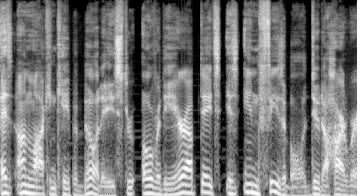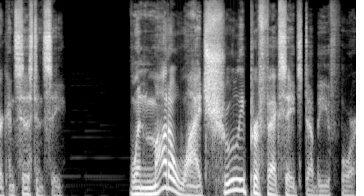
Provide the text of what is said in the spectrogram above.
as unlocking capabilities through over-the-air updates is infeasible due to hardware consistency. When Model Y truly perfects HW4,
